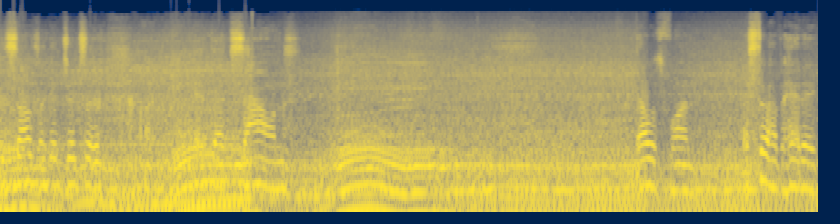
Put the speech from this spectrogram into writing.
It sounds like a. Uh, that sound. That was fun. I still have a headache.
